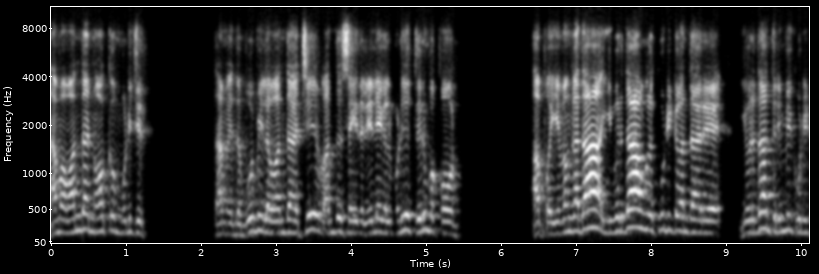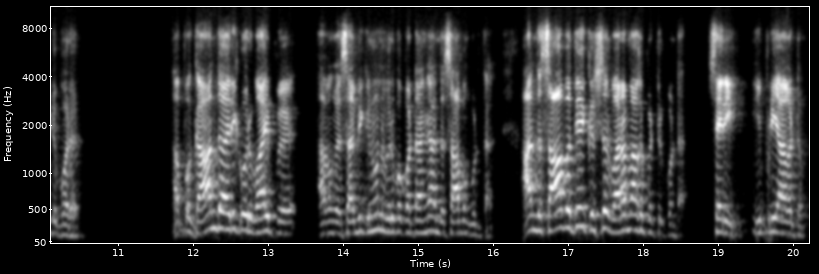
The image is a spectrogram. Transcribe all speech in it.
நம்ம வந்த நோக்கம் முடிஞ்சது. நம்ம இந்த பூமியில வந்தாச்சு வந்து செய்த லீலைகள் முடிஞ்சு திரும்ப போகணும். அப்ப இவங்க தான் இவர் தான் அவங்களை கூட்டிட்டு வந்தாரு. இவர் தான் திரும்பி கூட்டிட்டு போறாரு. அப்போ காந்தாரிக்கு ஒரு வாய்ப்பு. அவங்க சபிக்கணும்னு விருப்பப்பட்டாங்க அந்த சாபம் கொடுத்தாங்க. அந்த சாபத்தையே கிருஷ்ணர் வரமாக பெற்றுக்கொண்டார். சரி இப்படி ஆகட்டும்.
